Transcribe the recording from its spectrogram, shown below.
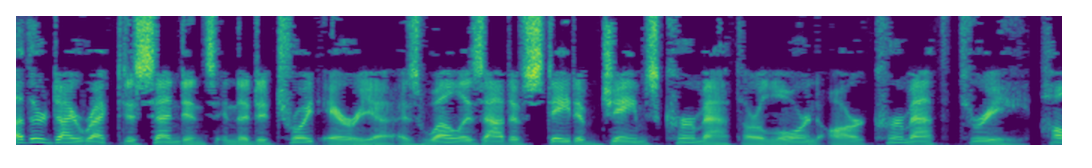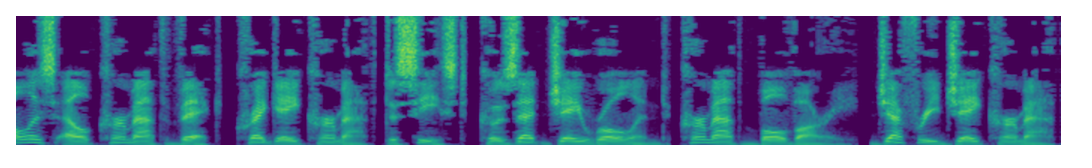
Other direct descendants in the Detroit area as well as out of state of James Kermath are Lorne R. Kermath III, Hollis L. Kermath Vic, Craig A. Kermath deceased, Cosette J. Rowland Kermath Bulvary, Jeffrey J. Kermath,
